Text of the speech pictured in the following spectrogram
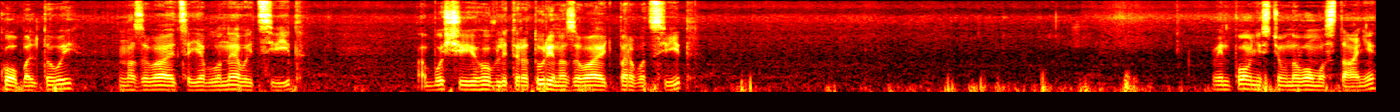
Кобальтовий. Називається яблуневий цвіт. Або ще його в літературі називають первоцвіт. Він повністю в новому стані.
